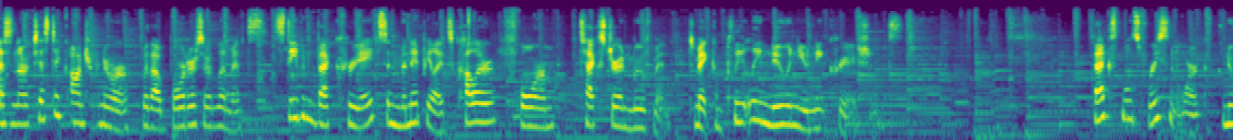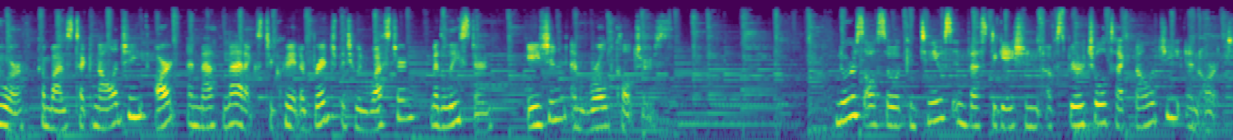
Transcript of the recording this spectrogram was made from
As an artistic entrepreneur without borders or limits, Stephen Beck creates and manipulates color, form, texture, and movement to make completely new and unique creations. Beck's most recent work, Noor, combines technology, art, and mathematics to create a bridge between Western, Middle Eastern, Asian, and world cultures. Noor is also a continuous investigation of spiritual technology and art.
